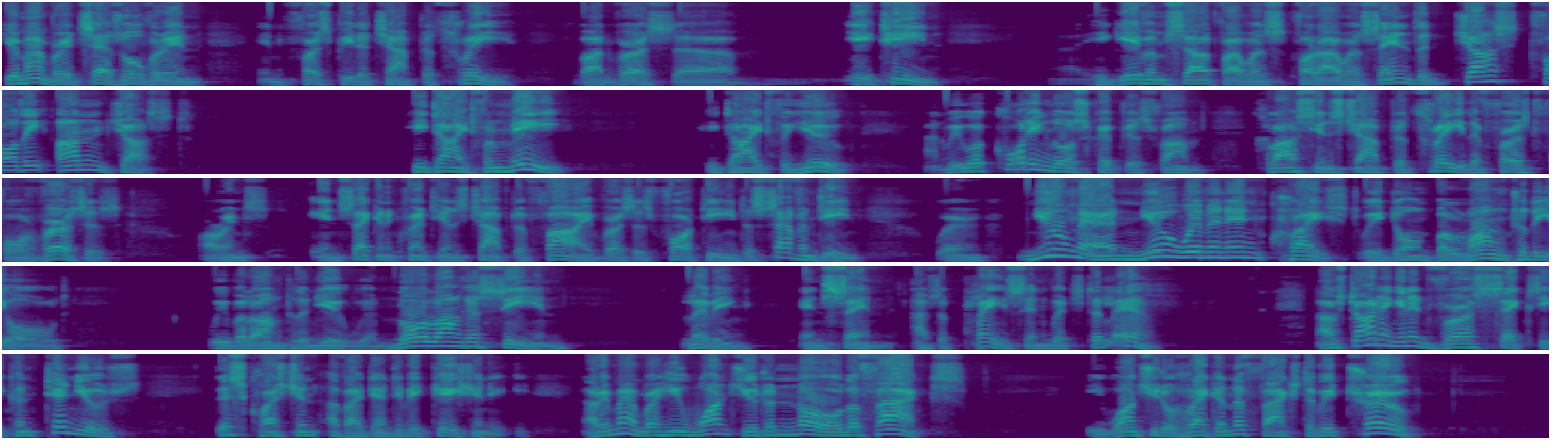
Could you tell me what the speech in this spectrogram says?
You remember it says over in, in 1 Peter chapter 3, about verse uh, 18, uh, He gave Himself for our, for our sins, the just for the unjust. He died for me. He died for you. And we were quoting those scriptures from Colossians chapter 3, the first four verses, or in, in 2 Corinthians chapter 5, verses 14 to 17. We're new men, new women in Christ. We don't belong to the old, we belong to the new. We're no longer seen living in sin as a place in which to live. Now, starting in at verse 6, he continues this question of identification. Now, remember, he wants you to know the facts. He wants you to reckon the facts to be true.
